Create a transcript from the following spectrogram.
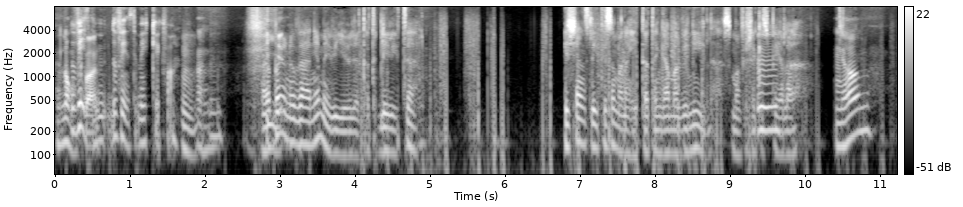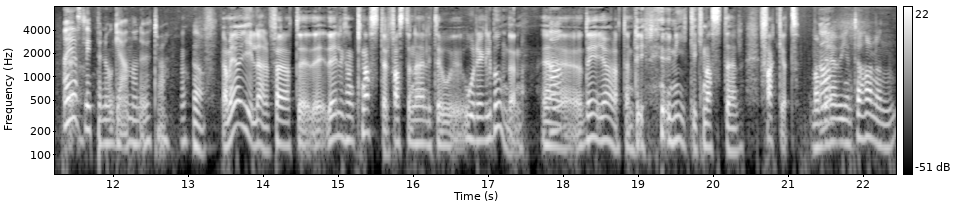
Då långt finns, kvar. det, då finns det mycket kvar. Jag börjar nog vänja mig vid ljudet. Att det blir lite... Det känns lite som man har hittat en gammal vinyl som man försöker spela. Ja, Ja, jag slipper nog gärna nu tror jag. Ja. Ja, men jag gillar för att eh, det det är liksom knaster fast den är lite oregelbunden. Eh, Ja. Det gör att den blir unik i knasterfacket. Man Ja. behöver ju inte ha någon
